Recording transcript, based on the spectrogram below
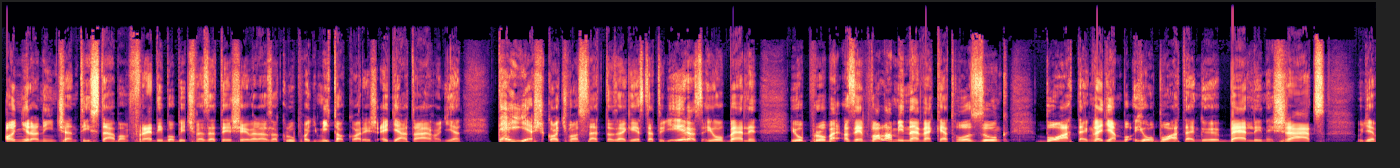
annyira nincsen tisztában Freddy Bobics vezetésével ez a klub, hogy mit akar, és egyáltalán, hogy ilyen teljes katyvasz lett az egész. Tehát úgy érez, jó, Berlin, jó, próbálj, azért valami neveket hozzunk, Boateng, legyen, bo- jó, Boateng, Berlin és Rác, ugye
